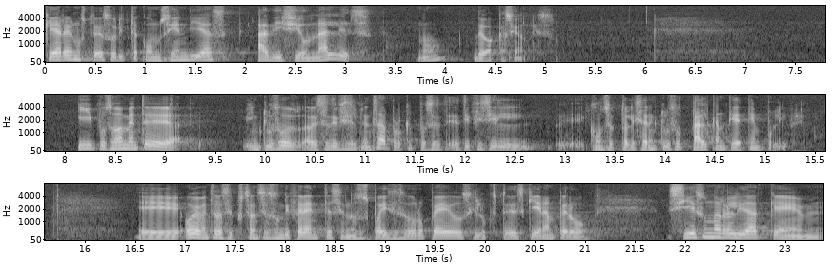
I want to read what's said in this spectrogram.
qué harán ustedes ahorita con 100 días adicionales, ¿no? De vacaciones. Y pues obviamente incluso a veces es difícil pensar porque pues es, difícil eh, conceptualizar incluso tal cantidad de tiempo libre. Eh, obviamente las circunstancias son diferentes en esos países europeos y lo que ustedes quieran, pero sí es una realidad que,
